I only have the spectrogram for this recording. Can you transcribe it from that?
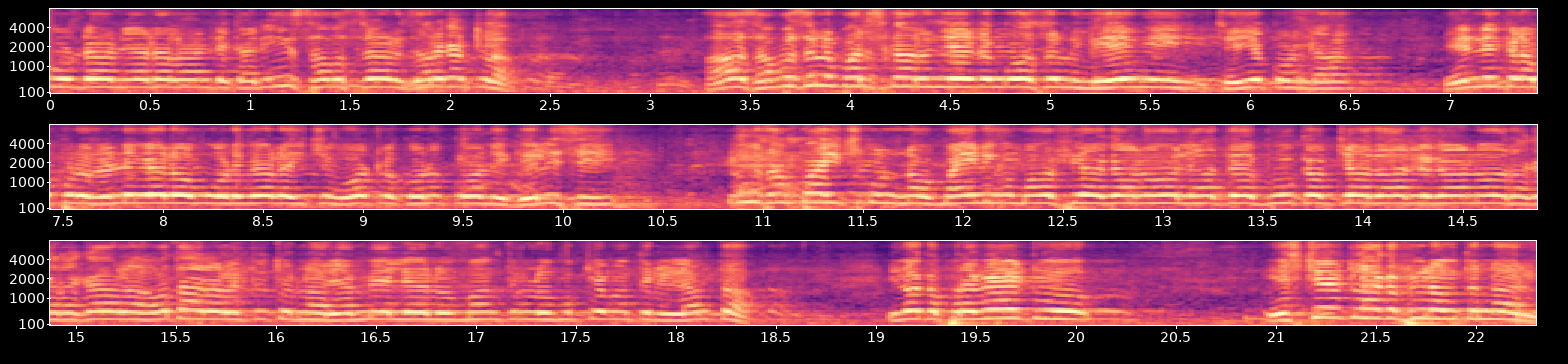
గుడ్డ నీడ లాంటి కనీస అవసరాలు జరగట్ల. ఆ సమస్యలు పరిష్కారం చేయడం కోసం నువ్వేమి చేయకుండా ఎన్నికలప్పుడు రెండు వేలు మూడు వేలు ఇచ్చి ఓట్లు కొనుక్కొని గెలిచి నువ్వు సంపాదించుకుంటున్నావు. మైనింగ్ మాఫియా గాను లేకపోతే భూ కబ్జాదారులు గాను రకరకాల అవతారాలు ఎత్తుతున్నారు. ఎమ్మెల్యేలు మంత్రులు ముఖ్యమంత్రులు అంతా ఇదొక ప్రైవేటు ఎస్టేట్ లాగా ఫీల్ అవుతున్నారు.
